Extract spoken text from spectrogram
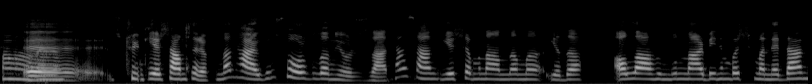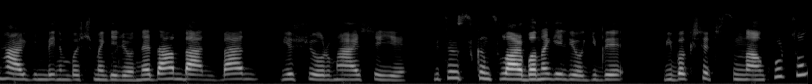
Ha, e, evet. çünkü yaşam tarafından her gün sorgulanıyoruz zaten. Sen yaşamın anlamı ya da Allah'ım bunlar benim başıma neden her gün benim başıma geliyor? Neden ben? Ben yaşıyorum her şeyi. Bütün sıkıntılar bana geliyor gibi bir bakış açısından kurtul.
